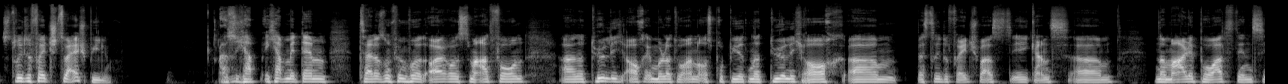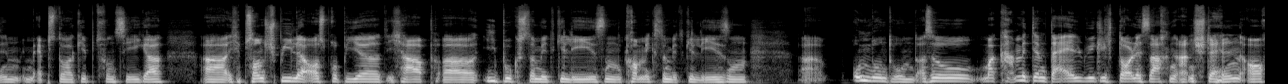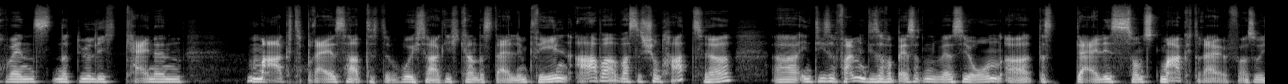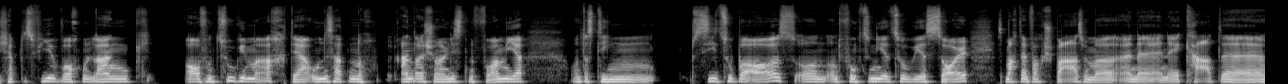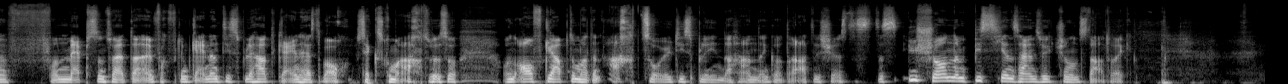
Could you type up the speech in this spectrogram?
Street of Rage 2 spiele. Also ich habe ich hab mit dem 2500 Euro Smartphone äh, natürlich auch Emulatoren ausprobiert, natürlich auch ähm, bei Street of Rage war es die ganz ähm, normale Board, den es im, im, App Store gibt von Sega. Äh, ich habe sonst Spiele ausprobiert, ich habe äh, E-Books damit gelesen, Comics damit gelesen äh, und und und. Also man kann mit dem Teil wirklich tolle Sachen anstellen, auch wenn es natürlich keinen Marktpreis hat, wo ich sage, ich kann das Teil empfehlen. Aber was es schon hat, ja, äh, in dieser, vor allem in dieser verbesserten Version, äh, das Teil ist sonst marktreif. Also ich habe das vier Wochen lang auf und zu gemacht, ja, und es hatten noch andere Journalisten vor mir und das Ding sieht super aus und, und funktioniert so, wie es soll. Es macht einfach Spaß, wenn man eine, eine Karte von Maps und so weiter einfach auf dem kleinen Display hat. Klein heißt aber auch 6,8 oder so. Und aufklappt und man hat ein 8 Zoll Display in der Hand, ein quadratisches. Das, das ist schon ein bisschen Science Fiction und Star Trek.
